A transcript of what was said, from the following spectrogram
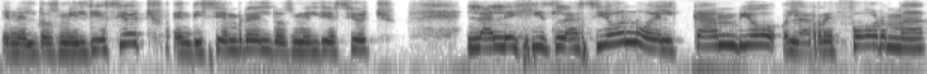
en el 2018, en diciembre del 2018. La legislación o el cambio, la reforma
